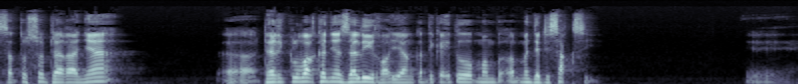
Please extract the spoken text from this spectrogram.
satu saudaranya uh, dari keluarganya Zaliqa yang ketika itu menjadi saksi. Ya.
